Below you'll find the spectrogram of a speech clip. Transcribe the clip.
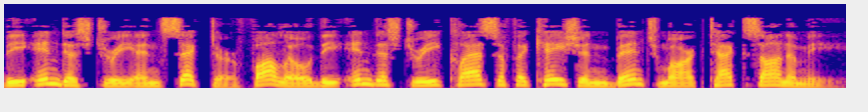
The industry and sector follow the Industry Classification Benchmark taxonomy,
